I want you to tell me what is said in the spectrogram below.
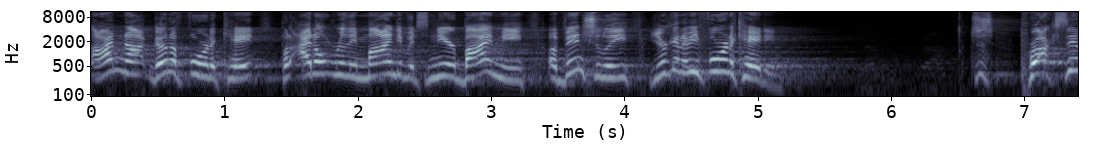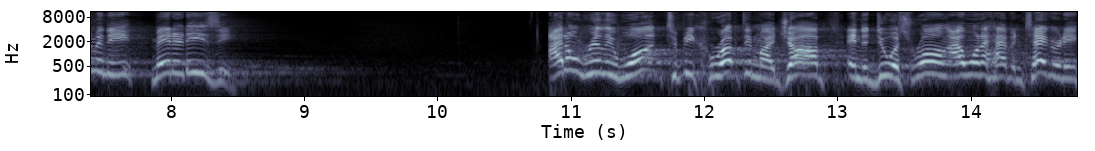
I'm not gonna fornicate, but I don't really mind if it's nearby me, eventually you're gonna be fornicating. Just proximity made it easy. I don't really want to be corrupt in my job and to do what's wrong. I want to have integrity.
